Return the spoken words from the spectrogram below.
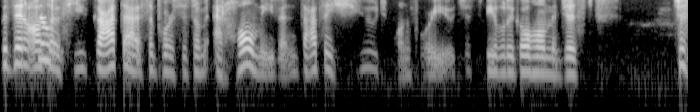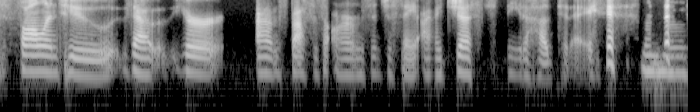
but then also, So- if you've got that support system at home, even that's a huge one for you. Just to be able to go home and just just fall into that your um, spouse's arms and just say, "I just need a hug today," because Mhm.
